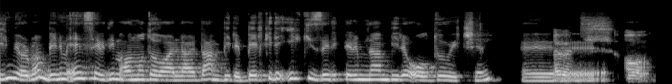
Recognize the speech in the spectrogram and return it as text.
Bilmiyorum ama benim en sevdiğim Almodovarlardan biri. Belki de ilk izlediklerimden biri olduğu için. Ee... Evet, o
